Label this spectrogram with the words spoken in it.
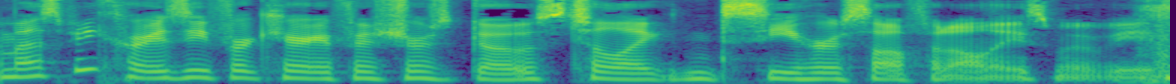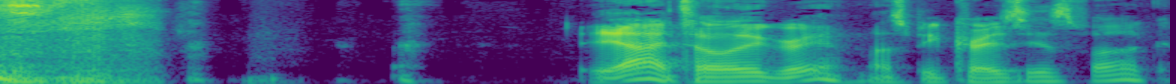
It must be crazy for Carrie Fisher's ghost to like see herself in all these movies. Yeah, I totally agree. Must be crazy as fuck.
